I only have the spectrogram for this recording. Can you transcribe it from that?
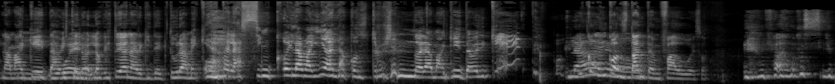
La maqueta, ¿viste? Lo, que estudian arquitectura, me quedé hasta las 5 de la mañana construyendo la maqueta. ¿Qué? Claro. Es como un constante enfado eso. Enfado, sí,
